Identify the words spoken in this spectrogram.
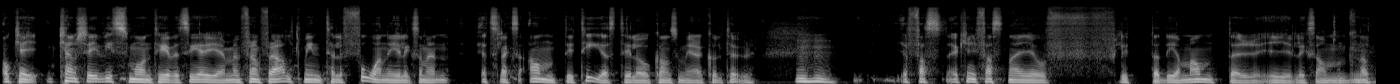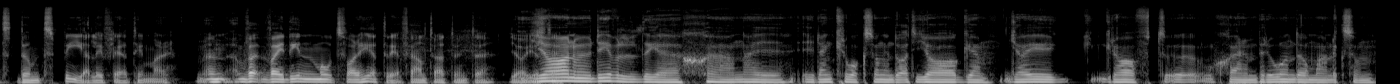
okej, okay, kanske i viss mån tv-serier, men framförallt min telefon är liksom en, ett slags antites till att konsumera kultur. Mm. Jag, fast, jag kan ju fastna i att flytta diamanter i liksom okay. något dumt spel i flera timmar. Men vad, är din motsvarighet till det? För jag antar att du inte gör just ja, det. men det är väl det sköna i, i den kråksången då, att jag, eh, jag är gravt uh, skärmberoende om man liksom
